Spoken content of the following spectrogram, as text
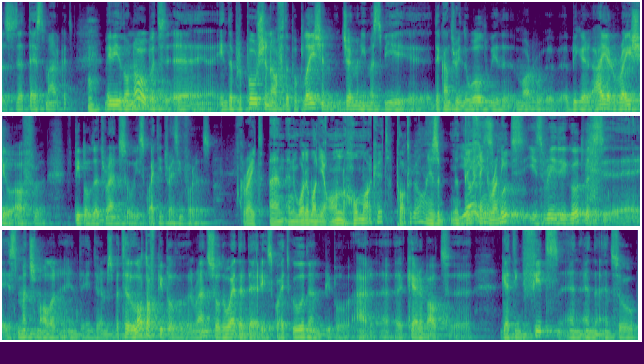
us, the test market. Mm-hmm. Maybe you don't know, but uh, in the proportion of the population, Germany must be uh, the country in the world with a more a bigger, higher ratio of uh, people that run. So it's quite interesting for us. Great. And and what about your own home market, Portugal? Is a, a yeah, big thing it's running? Good. It's really good, but uh, it's much smaller in, in terms. But a lot of people run, so the weather there is quite good, and people are uh, uh care about uh, getting fit, and and and so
